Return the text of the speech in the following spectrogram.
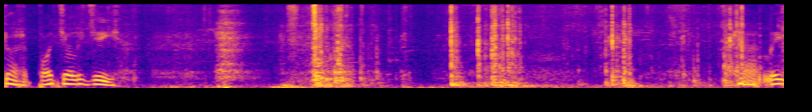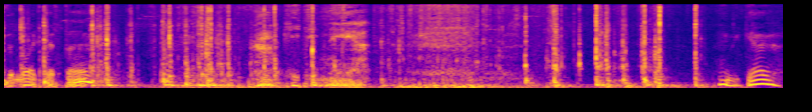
got it by Jolly gee, Can't leave it like that though. Get in there. There we go.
